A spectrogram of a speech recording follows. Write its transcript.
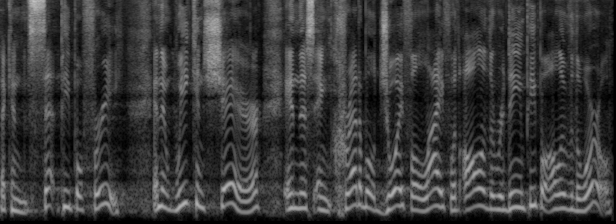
that can set people free. And then we can share in this incredible, joyful life with all of the redeemed people all over the world.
